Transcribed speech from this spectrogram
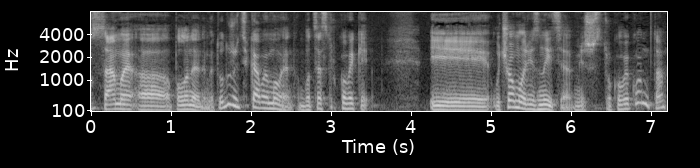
саме е, полоненими. Тут дуже цікавий момент, бо це строковики. І у чому різниця між строковиком та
